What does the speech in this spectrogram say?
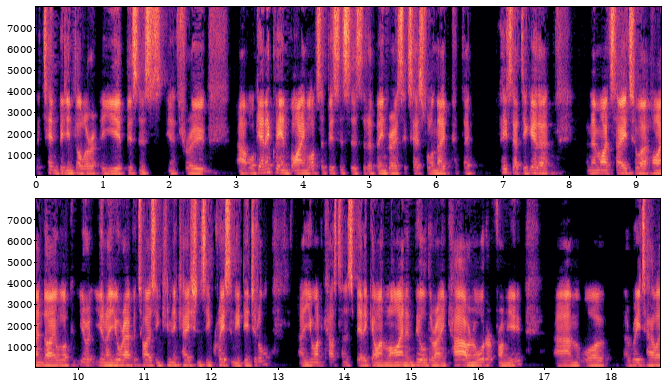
a $10 billion a year business you know, through uh, organically and buying lots of businesses that have been very successful, and they, they piece that together. And they might say to a Hyundai, look, you know, your advertising communication is increasingly digital. uh, you want customers to be able to go online and build their own car and order it from you, um, or a retailer,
